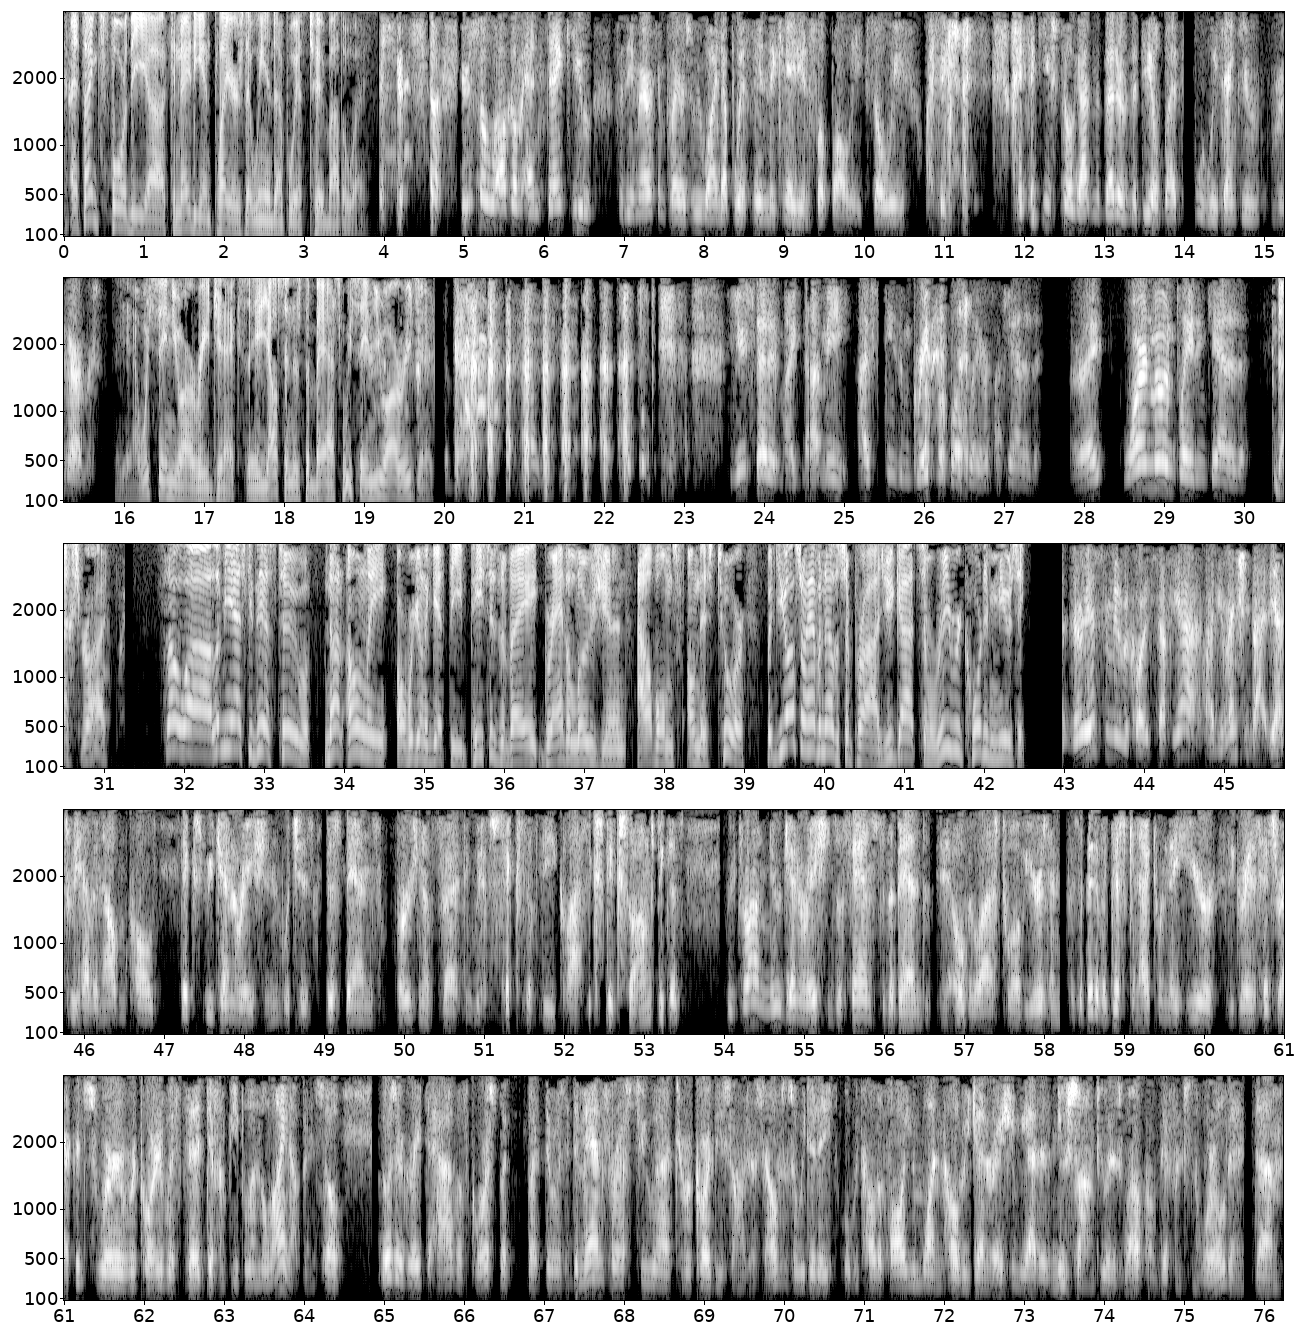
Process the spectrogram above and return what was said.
And thanks for the uh, Canadian players that we end up with too. By the way. you're, so, you're so welcome, and thank you for the American players we wind up with in the Canadian Football League. So we, I think, I think you've still gotten the better of the deal, but we thank you regardless. Yeah, we seen you are rejects. See, y'all send us the best. We seen you are rejects. You said it, Mike, not me. I've seen some great football players in Canada. All right, Warren Moon played in Canada. That's right. So uh, let me ask you this too. Not only are we going to get the Pieces of Eight, Grand Illusion albums on this tour, but you also have another surprise. You got some re-recorded music. There is some new recorded stuff, yeah. Glad you mentioned that. Yes, we have an album called Styx Regeneration, which is this band's version of, uh, I think we have six of the classic Styx songs because we've drawn new generations of fans to the band uh, over the last 12 years, and there's a bit of a disconnect when they hear the greatest hits records were recorded with the different people in the lineup. And so those are great to have, of course, but but there was a demand for us to uh, to record these songs ourselves, and so we did a what we called a volume one called Regeneration. We added a new song to it as well called Difference in the World, and um,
